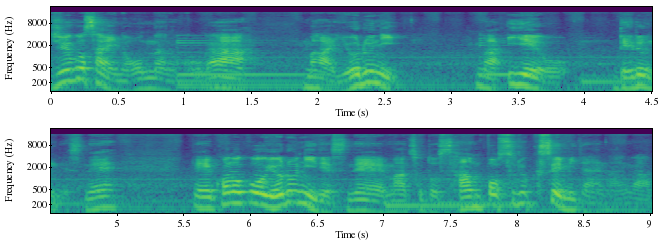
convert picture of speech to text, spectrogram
15歳の女の子が、まあ、夜に、まあ、家を出るんですね。でこの子夜にですね、まあ、ちょっと散歩する癖みたいなのがあっ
